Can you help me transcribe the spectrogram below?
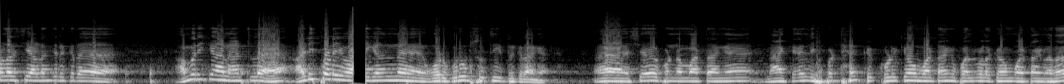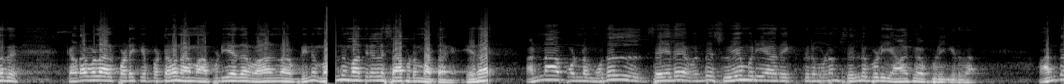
வளர்ச்சி அடைஞ்சிருக்கிற அமெரிக்கா நாட்டில் அடிப்படைவாதிகள்னு ஒரு குரூப் சுற்றிட்டு இருக்கிறாங்க. ஷேவ் பண்ண மாட்டாங்க. நான் கேள்விப்பட்டேன். குளிக்கவும் மாட்டாங்க பல் விளக்கவும் மாட்டாங்க. அதாவது கடவுளால் படைக்கப்பட்டவன் நாம் அப்படியே தான் வாழணும் அப்படின்னு மருந்து மாத்திரையெல்லாம் சாப்பிட மாட்டாங்க. ஏதாவது அண்ணா பொண்ண முதல் செயலே வந்து சுயமரியாதை திருமணம் செல்லுபடி ஆகும் அப்படிங்கிறதா. அந்த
